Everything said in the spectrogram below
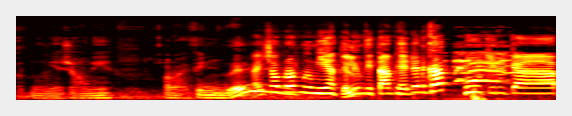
รสมือเมียเช้านี้ อร่อยฟินเว้ยใครชอบรสมือเมีย อย่าลืมติดตามเพจด้วยนะครับ ผู้กินกับ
